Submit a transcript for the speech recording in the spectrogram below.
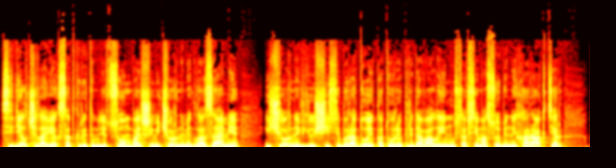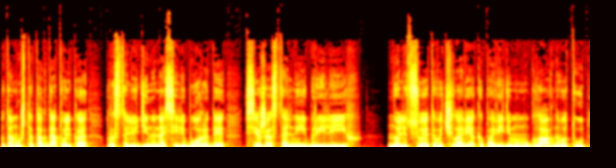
сидел человек с открытым лицом, большими черными глазами и черной вьющейся бородой, которая придавала ему совсем особенный характер, потому что тогда только простолюдины носили бороды, все же остальные брили их. Но лицо этого человека, по-видимому, главного тут,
